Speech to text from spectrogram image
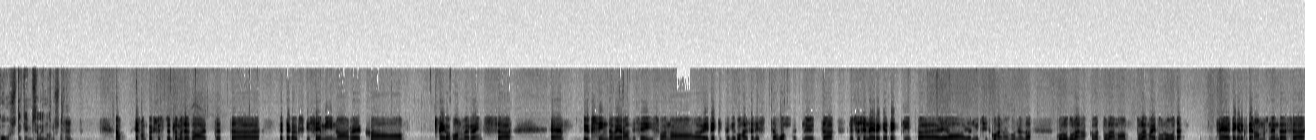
koos tegemise võimalust mm? -hmm. no esmalt peaks vist ütlema seda, et, et äh, et ega ükski seminar ega, ega konverents äh, üksinda või eraldiseisvana ei tekitagi kohe sellist voh, et nüüd, nüüd see sünergia tekib ja, ja nüüd siit kohe nagu nii-öelda kulutulena hakkavad tulema, tulema edulood. Äh, tegelikult enamus nendes äh,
